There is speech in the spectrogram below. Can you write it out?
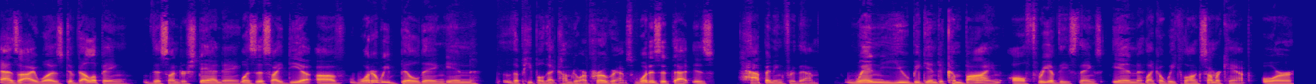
as I was developing this understanding was this idea of what are we building in the people that come to our programs? What is it that is happening for them when you begin to combine all three of these things in like a week long summer camp or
